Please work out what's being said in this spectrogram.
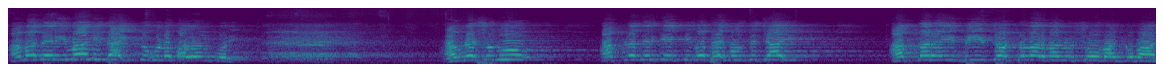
আমাদের ইমানি দায়িত্বগুলো পালন করি। আমরা শুধু আপনাদেরকে একটি কথাই বলতে চাই, আপনারা এই বীর চট্টলার মানুষ সৌভাগ্যবান।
